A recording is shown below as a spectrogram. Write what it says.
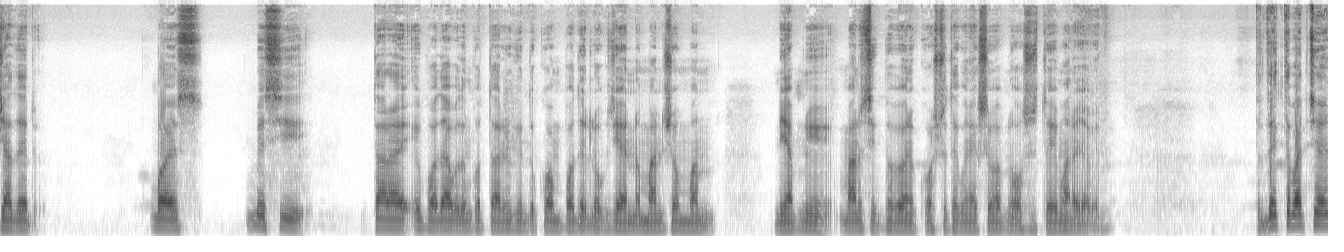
যাদের বয়স বেশি তারা এই পদে আবেদন করতে পারেন, কিন্তু কম পদের লোক যেন মান সম্মান নিয়ে আপনি মানসিকভাবে অনেক কষ্ট থাকবেন, একসময় আপনি অসুস্থ হয়ে মারা যাবেন। তো দেখতে পাচ্ছেন,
